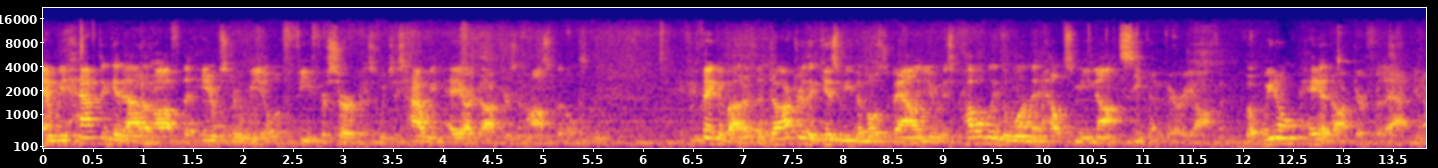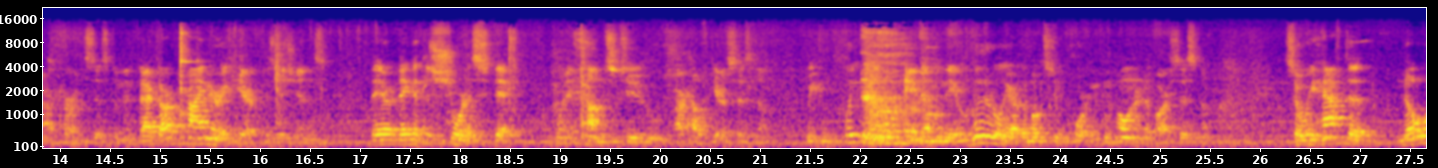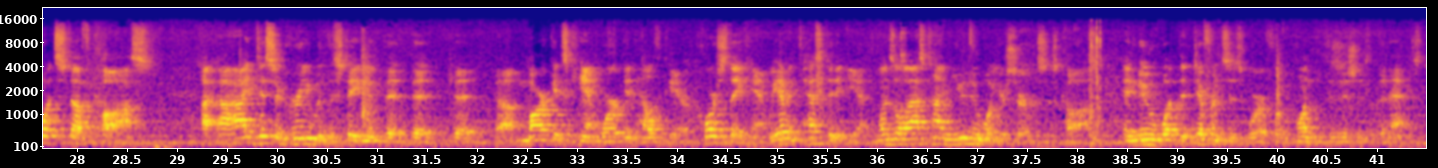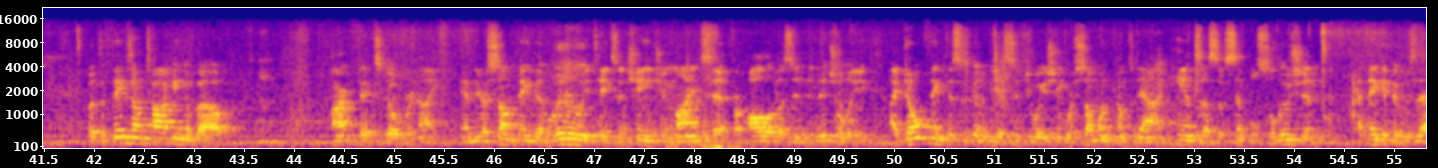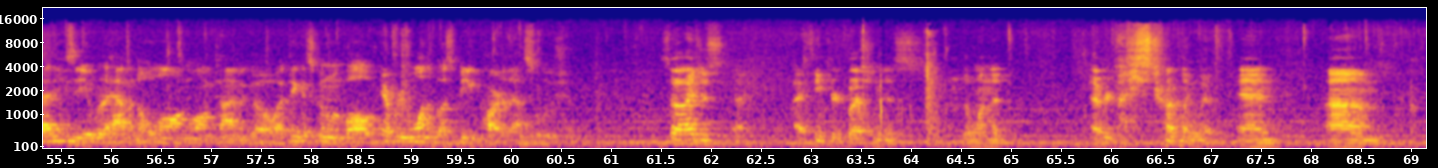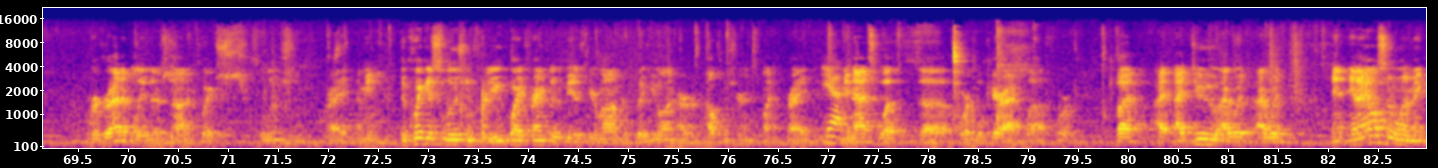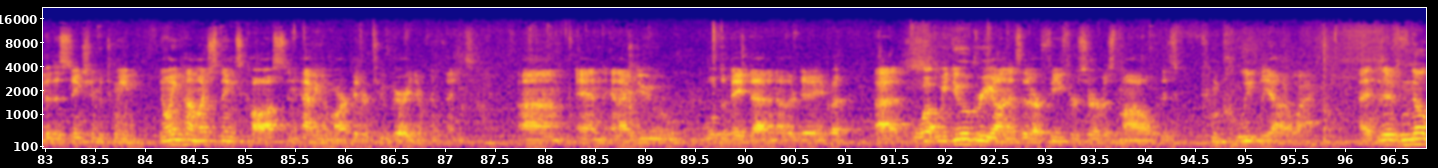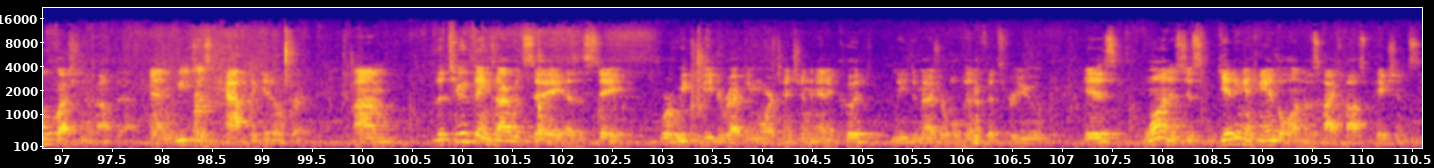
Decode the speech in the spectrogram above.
And we have to get out of off the hamster wheel of fee-for-service, which is how we pay our doctors and hospitals. Think about it, the doctor that gives me the most value is probably the one that helps me not see them very often. But we don't pay a doctor for that in our current system. In fact, our primary care physicians, they get the shortest stick when it comes to our healthcare system. We completely overpay them, and they literally are the most important component of our system. So we have to know what stuff costs. I, I disagree with the statement that, that, that uh, markets can't work in healthcare. Of course they can. We haven't tested it yet. When's the last time you knew what your services cost and knew what the differences were from one physician to the next? But the things I'm talking about aren't fixed overnight. And they're something that literally takes a change in mindset for all of us individually. I don't think this is going to be a situation where someone comes down and hands us a simple solution. I think if it was that easy, it would have happened a long, long time ago. I think it's going to involve every one of us being part of that solution. So I just, I think your question is the one that everybody's struggling with. And um, regrettably, there's not a quick solution, right? I mean, the quickest solution for you, quite frankly, would be if your mom could put you on her health insurance plan, right? Yeah. I mean, that's what the Affordable Care Act allowed for. But I, I do, I would, I would, and, and I also want to make the distinction between knowing how much things cost and having a market are two very different things. Um, and, and I do, we'll debate that another day, but uh, what we do agree on is that our fee-for-service model is completely out of whack. Uh, There's no question about that, and we just have to get over it. Um, The two things I would say as a state, where we could be directing more attention, and it could lead to measurable benefits for you, is, one, is just getting a handle on those high-cost patients,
